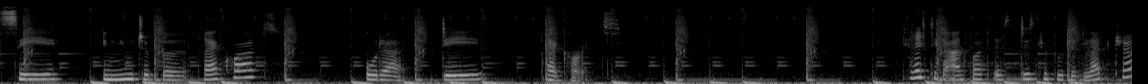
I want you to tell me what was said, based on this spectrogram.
C Immutable Records oder D Records. Die richtige Antwort ist Distributed Ledger.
